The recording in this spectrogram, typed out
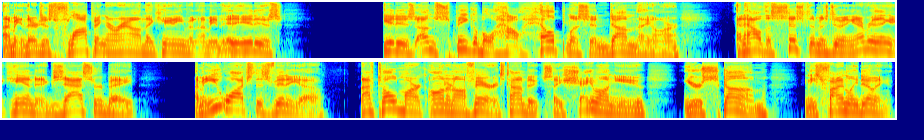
I mean, they're just flopping around. They can't even, I mean, it, is, it is unspeakable how helpless and dumb they are and how the system is doing everything it can to exacerbate. I mean, you watch this video. I've told Mark on and off air, it's time to say, shame on you, you're scum. And he's finally doing it.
